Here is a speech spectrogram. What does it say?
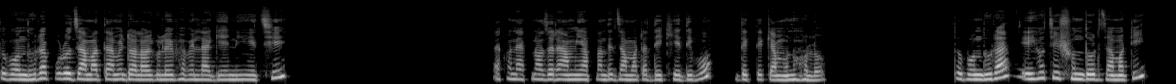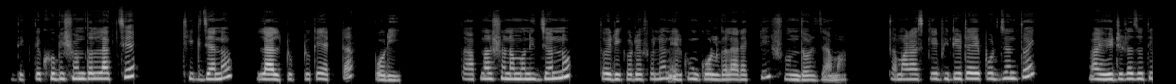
তো বন্ধুরা, পুরো জামাতে আমি ডলারগুলো এইভাবে লাগিয়ে নিয়েছি। এখন এক নজরে আমি আপনাদের জামাটা দেখিয়ে দিব, দেখতে কেমন হলো। তো বন্ধুরা, এই হচ্ছে সুন্দর জামাটি। দেখতে খুবই সুন্দর লাগছে, ঠিক যেন লাল টুকটুকে একটা পরি। তো আপনার সোনামণির জন্য তৈরি করে ফেলুন এরকম গোলগালার একটি সুন্দর জামা। তো আমার আজকে ভিডিওটা এ পর্যন্তই। আমার ভিডিওটা যদি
